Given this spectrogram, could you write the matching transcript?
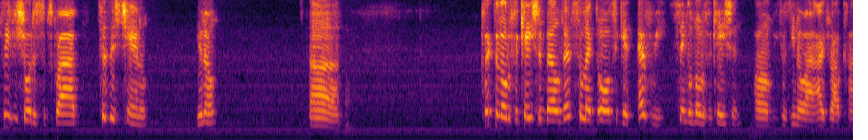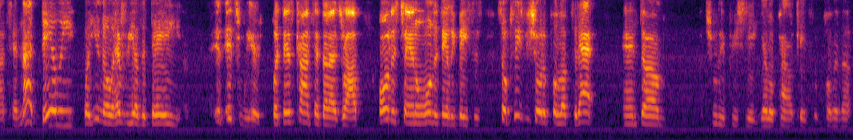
Please be sure to subscribe to this channel. You know, uh, click the notification bell, then select all to get every single notification. Um, because you know I, I drop content not daily, but you know every other day. It, it's weird, but there's content that I drop on this channel on a daily basis. So please be sure to pull up to that. And um, I truly appreciate Yellow Pound Cake for pulling up.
